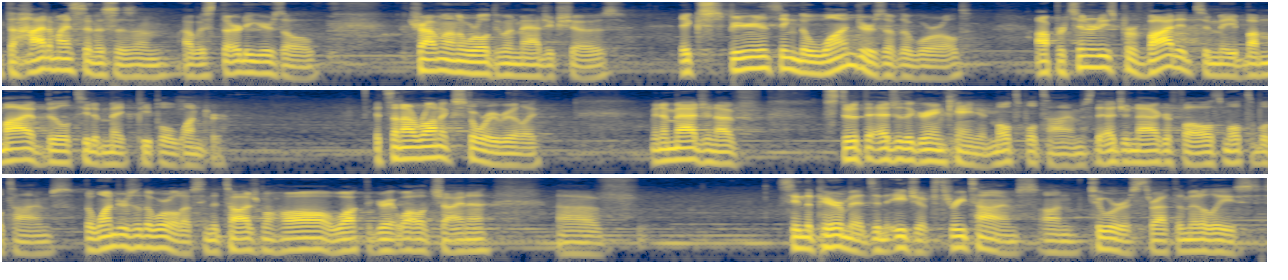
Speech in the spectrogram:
at the height of my cynicism, I was 30 years old, traveling the world doing magic shows, experiencing the wonders of the world opportunities provided to me by my ability to make people wonder. It's an ironic story, really. I mean, imagine I've stood at the edge of the Grand Canyon multiple times, the edge of Niagara Falls multiple times, the wonders of the world. I've seen the Taj Mahal, walked the Great Wall of China. I've seen the pyramids in Egypt three times on tours throughout the Middle East.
